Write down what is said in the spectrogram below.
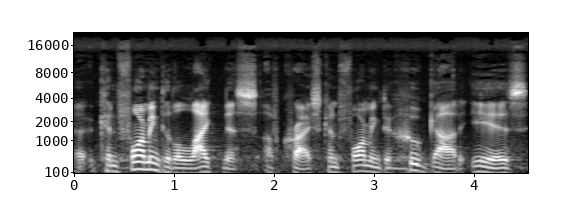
uh, conforming to the likeness of Christ, conforming to who God is,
